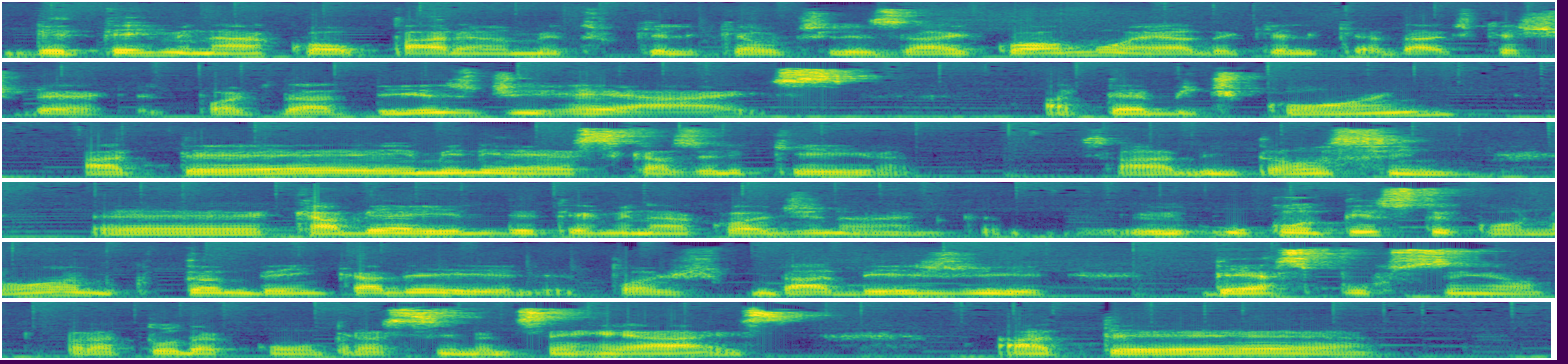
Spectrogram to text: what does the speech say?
determinar qual parâmetro que ele quer utilizar e qual moeda que ele quer dar de cashback. Ele pode dar desde reais até Bitcoin, até MNS, caso ele queira, sabe? Então, assim, é, cabe a ele determinar qual a dinâmica. O contexto econômico também cabe a ele. Ele pode dar desde 10% para toda compra acima de 100 reais até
